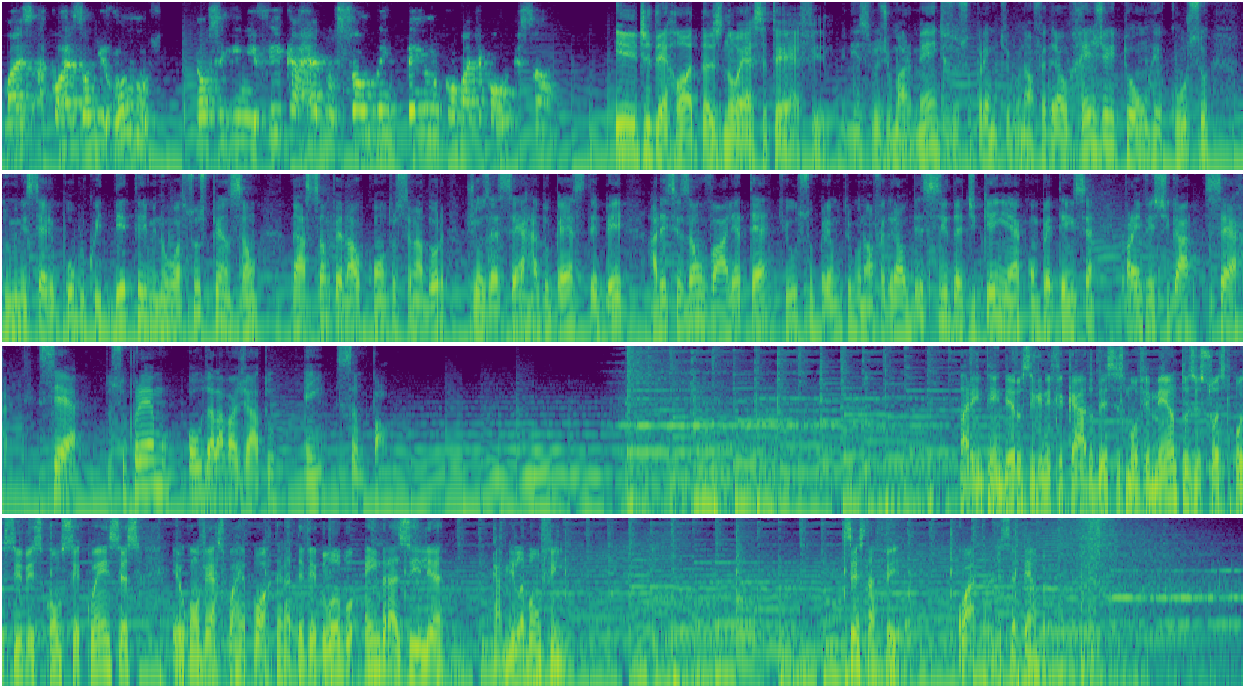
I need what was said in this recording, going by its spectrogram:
Mas a correção de rumos não significa a redução do empenho no combate à corrupção e de derrotas no STF. O ministro Gilmar Mendes, do Supremo Tribunal Federal, rejeitou um recurso do Ministério Público e determinou a suspensão da ação penal contra o senador José Serra, do PSDB. A decisão vale até que o Supremo Tribunal Federal decida de quem é a competência para investigar Serra, se é do Supremo ou da Lava Jato em São Paulo. Para entender o significado desses movimentos e suas possíveis consequências, eu converso com a repórter da TV Globo em Brasília, Camila Bonfim. Sexta-feira, 4 de setembro.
